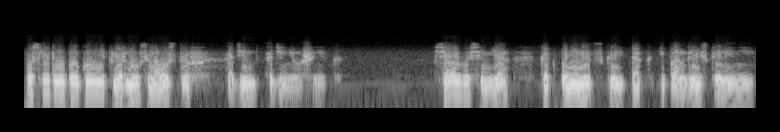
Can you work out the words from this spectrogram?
После этого полковник вернулся на остров один-одинешенек. Вся его семья, как по немецкой, так и по английской линии,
